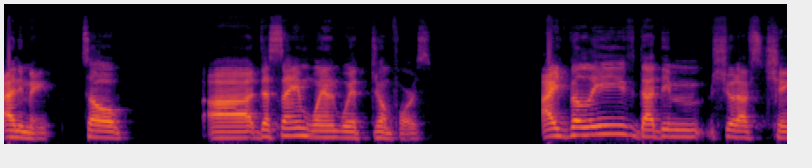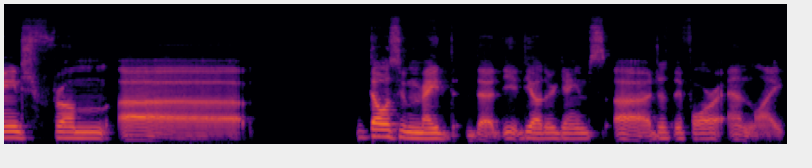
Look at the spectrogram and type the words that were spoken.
anime. So, uh, the same went with Jump Force. I believe that they should have changed from uh those who made the the, the other games uh just before and like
